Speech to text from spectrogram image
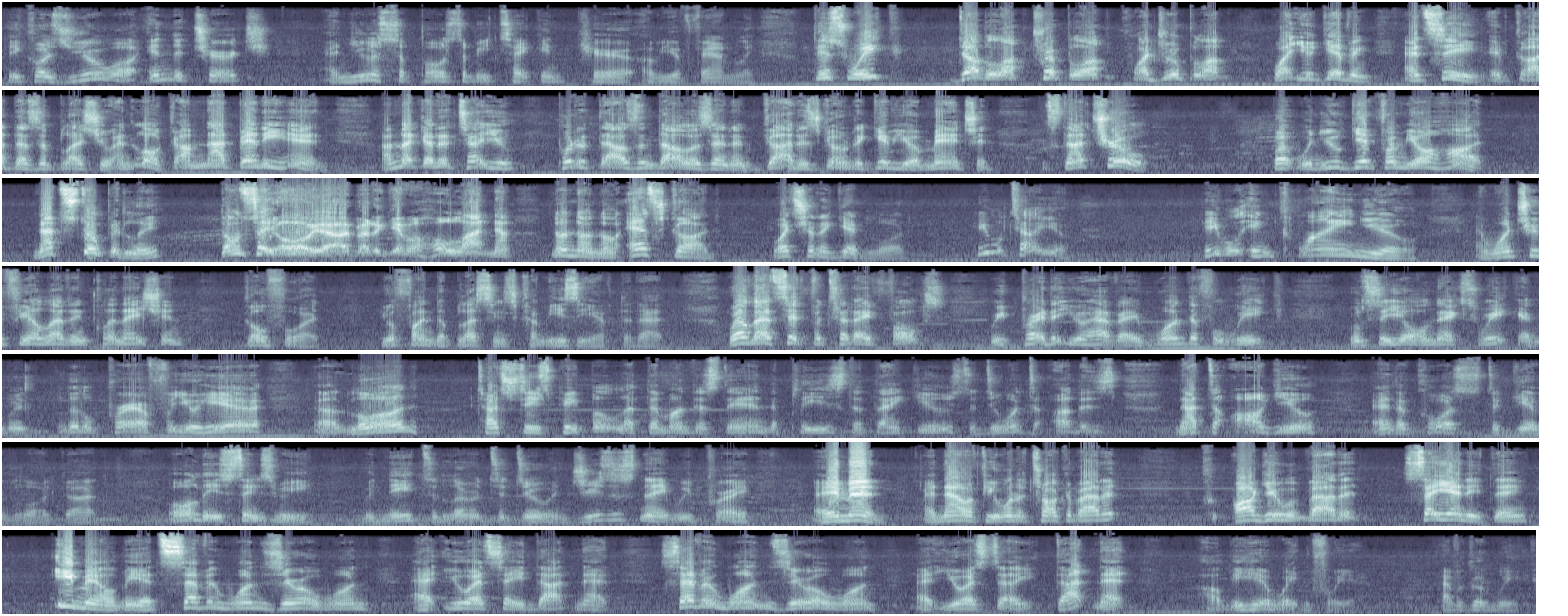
Because you are in the church and you're supposed to be taking care of your family. This week, double up, triple up, quadruple up what you're giving and see if God doesn't bless you. And look, I'm not Benny Hinn. I'm not going to tell you put a thousand dollars in and God is going to give you a mansion. It's not true. But when you give from your heart, not stupidly, don't say, oh yeah, I better give a whole lot now. No, no, no. Ask God, what should I give, Lord? He will tell you. He will incline you and once you feel that inclination, go for it. You'll find the blessings come easy after that. Well, that's it for today, folks. We pray that you have a wonderful week. We'll see you all next week, and with little prayer for you here, uh, Lord, touch these people, let them understand the please, the thank yous, to do unto others, not to argue, and of course to give, Lord God. All these things we, we need to learn to do. In Jesus' name we pray. Amen. And now, if you want to talk about it, argue about it, say anything, email me at 7101 at usa.net. 7101 at usa.net. I'll be here waiting for you. Have a good week.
